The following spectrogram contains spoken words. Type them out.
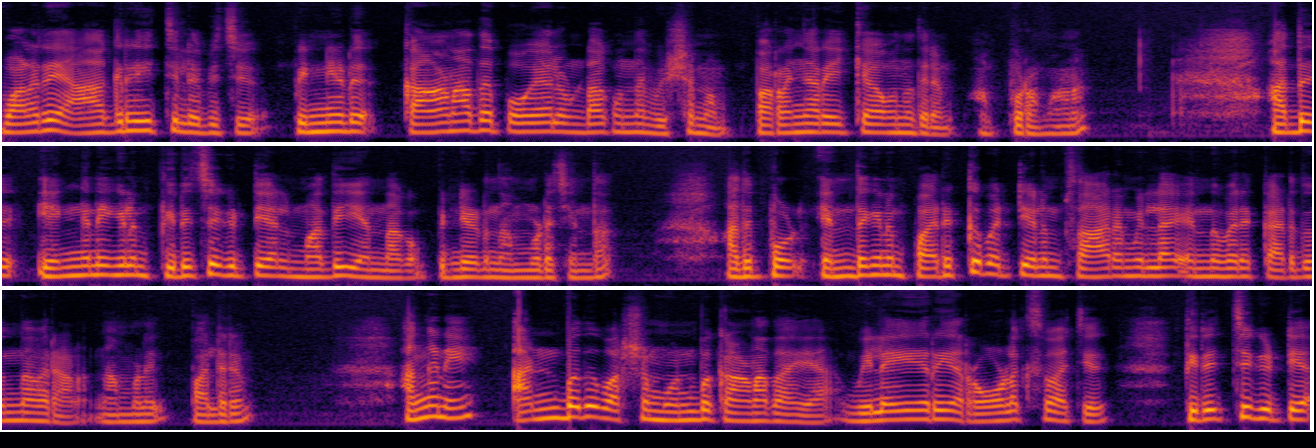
വളരെ ആഗ്രഹിച്ച് ലഭിച്ച് പിന്നീട് കാണാതെ പോയാൽ ഉണ്ടാകുന്ന വിഷമം പറഞ്ഞറിയിക്കാവുന്നതിലും അപ്പുറമാണ്. അത് എങ്ങനെയെങ്കിലും തിരിച്ചു കിട്ടിയാൽ മതി എന്നാകും പിന്നീട് നമ്മുടെ ചിന്ത. അതിപ്പോൾ എന്തെങ്കിലും പരുക്ക് പറ്റിയാലും സാരമില്ല എന്നുവരെ കരുതുന്നവരാണ് നമ്മളിൽ പലരും. അങ്ങനെ അൻപത് വർഷം മുൻപ് കാണാതായ വിലയേറിയ റോളക്സ് വാച്ച് തിരിച്ചു കിട്ടിയ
